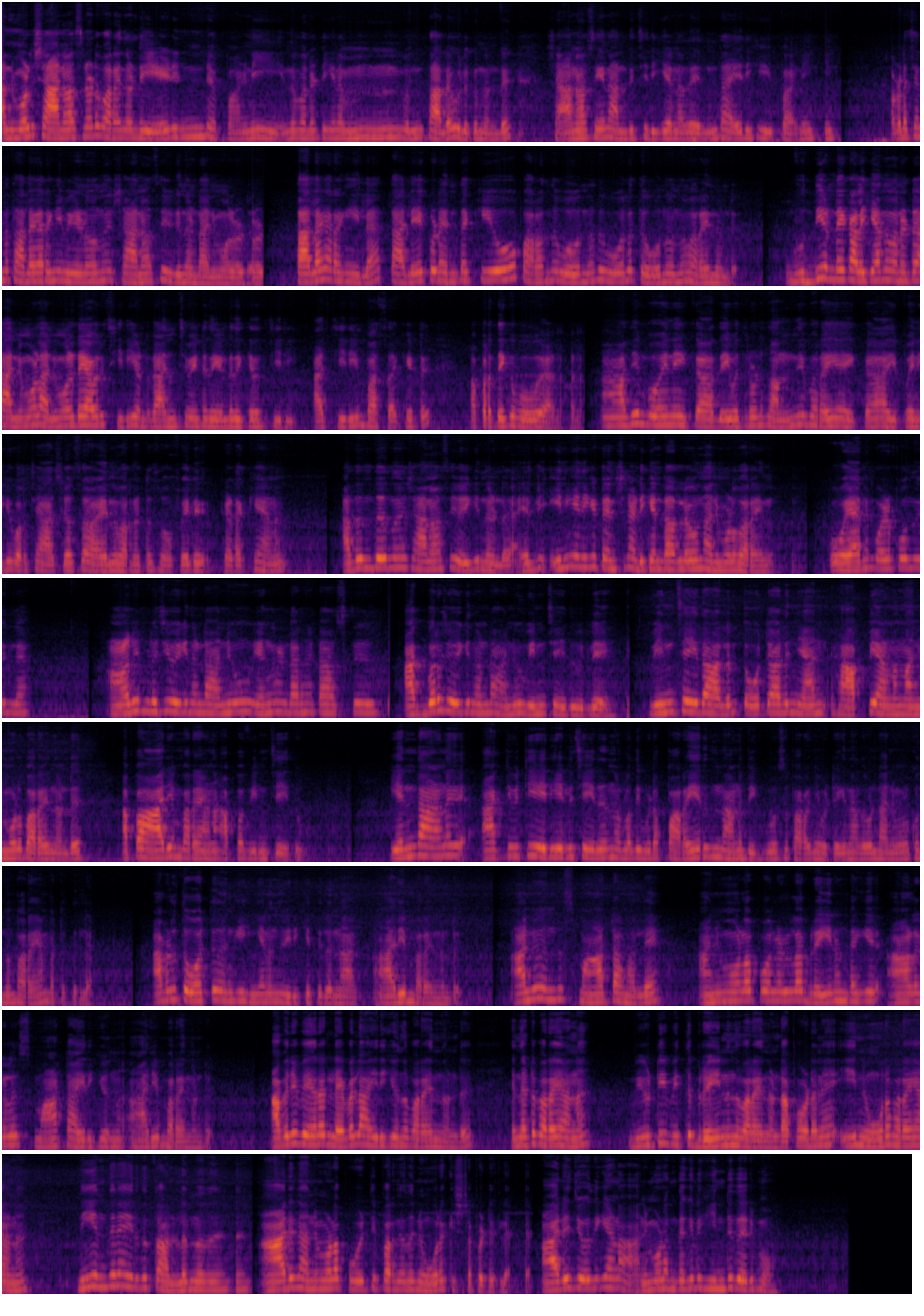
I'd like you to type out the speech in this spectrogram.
അനുമോൾ ഷാനവാസിനോട് പറയുന്നുണ്ട് ഏഴിന്റെ പണി എന്ന് പറഞ്ഞിട്ട് ഇങ്ങനെ ഉം തല ഉലുക്കുന്നുണ്ട് ഷാനവാസ് ഇങ്ങനെ അന്തിച്ചിരിക്കുകയാണത് എന്തായിരിക്കും ഈ പണി? അവിടെ ചെന്ന് തല കറങ്ങി വീണോന്ന് ഷാനവാസ് ചോദിക്കുന്നുണ്ട് അനുമോളോട്. തല കറങ്ങിയില്ല തലയെ കൂടെ എന്തൊക്കെയോ പറന്നു പോകുന്നത് പോലെ തോന്നുമെന്ന് പറയുന്നുണ്ട്. ബുദ്ധി ഉണ്ടെങ്കിൽ കളിക്കാന്ന് പറഞ്ഞിട്ട് അനുമോൾ അനുമോളുടെ ആ ഒരു ചിരി ഉണ്ടല്ലോ അഞ്ച് മിനിറ്റ് നീണ്ടു നിൽക്കുന്ന ചിരി. ആ ചിരിയും പാസ്സാക്കിയിട്ട് അപ്പുറത്തേക്ക് പോവുകയാണ്. ആദ്യം പോയതിനെ ഇക്ക ദൈവത്തിനോട് നന്ദി പറയുക ഇക്ക. ഇപ്പോൾ എനിക്ക് കുറച്ച് ആശ്വാസമായെന്ന് പറഞ്ഞിട്ട് സോഫയിൽ കിടക്കുകയാണ്. അതെന്തെന്ന് ഷാനവാസി ചോദിക്കുന്നുണ്ട്. ഇനി എനിക്ക് ടെൻഷൻ അടിക്കണ്ടല്ലോ എന്ന് അനുമോൾ പറയുന്നു. പോയാലും കുഴപ്പമൊന്നുമില്ല. ആദ്യം വിളിച്ച് ചോദിക്കുന്നുണ്ട് അനു എങ്ങനെ ഉണ്ടായിരുന്നു ടാസ്ക്? അക്ബർ ചോദിക്കുന്നുണ്ട് അനു വിൻ ചെയ്തു ഇല്ലേ വിൻ ചെയ്താലും തോറ്റാലും ഞാൻ ഹാപ്പിയാണെന്ന് അനുമോൾ പറയുന്നുണ്ട്. അപ്പോൾ ആര്യം പറയാണ് അപ്പോൾ വിൻ ചെയ്തു. എന്താണ് ആക്ടിവിറ്റി ഏരിയയിൽ ചെയ്തതെന്നുള്ളത് ഇവിടെ പറയരുതെന്നാണ് ബിഗ് ബോസ് പറഞ്ഞു വിട്ടിരിക്കുന്നത്. അതുകൊണ്ട് അനുമോൾക്കൊന്നും പറയാൻ പറ്റത്തില്ല. അവൾ തോറ്റതെങ്കിൽ ഇങ്ങനൊന്നും ഇരിക്കത്തില്ലെന്ന് ആര്യം പറയുന്നുണ്ട്. അനു എന്ത് സ്മാർട്ടാണല്ലേ? അനുമോളെ പോലുള്ള ബ്രെയിൻ ഉണ്ടെങ്കിൽ ആളുകൾ സ്മാർട്ടായിരിക്കുമെന്ന് ആര്യം പറയുന്നുണ്ട്. അവർ വേറെ ലെവലായിരിക്കുമെന്ന് പറയുന്നുണ്ട്. എന്നിട്ട് പറയാണ് ബ്യൂട്ടി വിത്ത് ബ്രെയിൻ എന്ന് പറയുന്നുണ്ട്. അപ്പോൾ ഉടനെ ഈ നൂറ് പറയാണ് നീ എന്തിനായിരുന്നു തള്ളുന്നത്? ആര്യൻ അനുമോളെ പൂഴ്ത്തി പറഞ്ഞത് നൂറയ്ക്ക് ഇഷ്ടപ്പെട്ടില്ല. ആര്യൻ ചോദിക്കുകയാണ് അനുമോൾ എന്തെങ്കിലും ഹിന്റ് തരുമോ?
